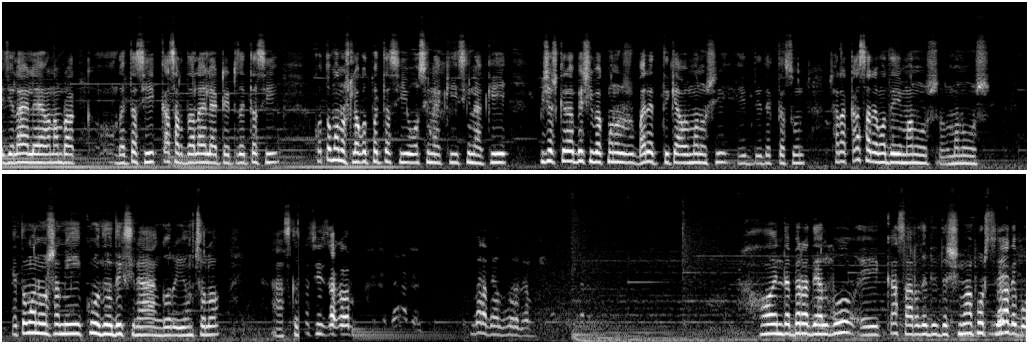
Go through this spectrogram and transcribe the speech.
এই যে লাইলে এখন আমরা যাইতাছি কাঁচার দা লাইলে একটা একটা যাইতাছি কত মানুষ লগত পাইতাছি ও চিনাকি চিনাকি। বিশেষ করে বেশিরভাগ মানুষ বাইরের থেকে আবার মানুষই এই দেখতাছুন সারা কাছারের মধ্যে এই মানুষ আর মানুষ। এত মানুষ আমি কোনোদিনও দেখছি না আঙ্গর এই অঞ্চল আজকে বেড়া দেয়াল বেড়া দেয়াল হয় ইন্দা বেড়া দেয়ালবো এই কাঁচার যদি সীমা পড়ছে বেড়া দেবো।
